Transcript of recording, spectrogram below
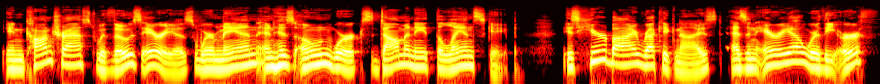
in contrast with those areas where man and his own works dominate the landscape, is hereby recognized as an area where the earth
